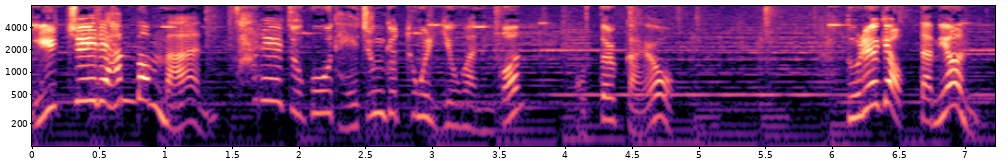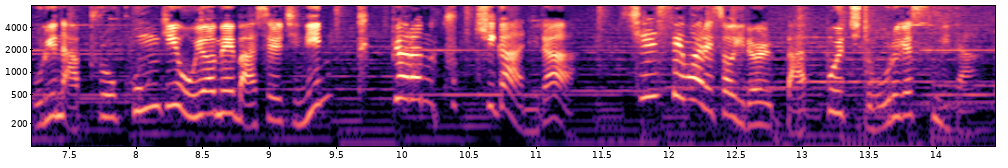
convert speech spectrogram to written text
일주일에 한 번만 차를 두고 대중교통을 이용하는 건 어떨까요? 노력이 없다면 우린 앞으로 공기 오염의 맛을 지닌 특별한 쿠키가 아니라 실생활에서 이를 맛볼지도 모르겠습니다.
